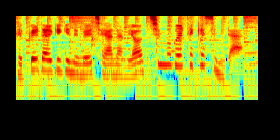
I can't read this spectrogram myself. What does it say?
댓글 달기 기능을 제한하며 침묵을 택했습니다.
